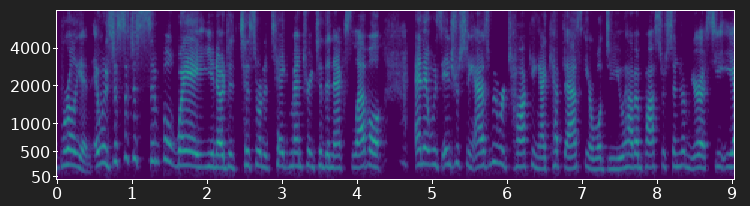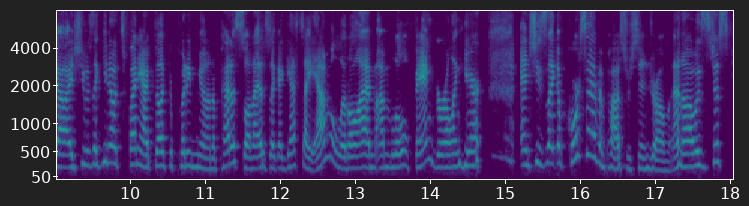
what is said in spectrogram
brilliant. It was just such a simple way, you know, to, to sort of take mentoring to the next level. And it was interesting. As we were talking, I kept asking her, Well, do you have imposter syndrome? You're a CEO. And she was like, You know, it's funny. I feel like you're putting me on a pedestal. And I was like, I guess I am a little. I'm, I'm a little fangirling here. And she's like, Of course I have imposter syndrome. And I was just,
